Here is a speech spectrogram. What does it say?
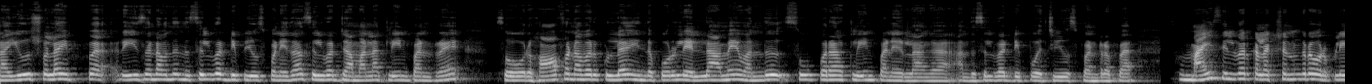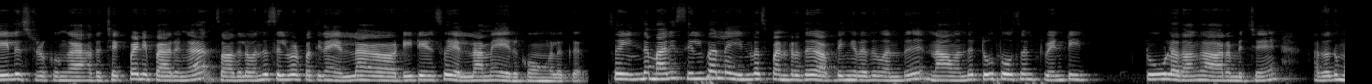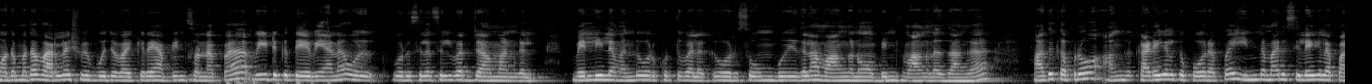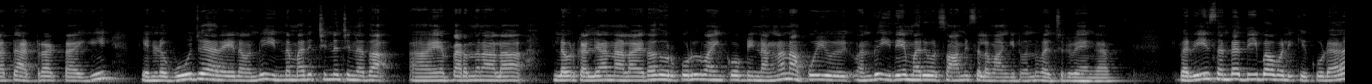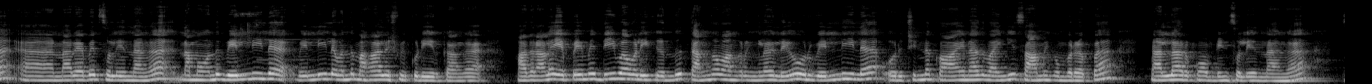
நான் யூஸ்வலாக இப்போ ரீசெண்டாக வந்து இந்த சில்வர் டிப் யூஸ் பண்ணி தான் சில்வர் ஜாமான்லாம் க்ளீன் பண்ணுறேன் ஸோ ஒரு ஹாஃப் அன் ஹவருக்குள்ளே இந்த பொருள் எல்லாமே வந்து சூப்பராக க்ளீன் பண்ணிடலாங்க அந்த சில்வர் டிப் வச்சு யூஸ் பண்ணுறப்ப ஸோ மை சில்வர் கலெக்ஷனுங்கிற ஒரு பிளேலிஸ்ட் இருக்குங்க. அதை செக் பண்ணி பாருங்கள் ஸோ அதில் வந்து சில்வர் பற்றின எல்லா டீட்டெயில்ஸும் எல்லாமே இருக்கும் உங்களுக்கு. ஸோ இந்த மாதிரி சில்வரில் இன்வெஸ்ட் பண்ணுறது அப்படிங்கிறது வந்து நான் வந்து டூ தௌசண்ட் டுவெண்ட்டி டூவில் தாங்க ஆரம்பித்தேன் அதாவது மொத மொதல் வரலட்சுமி பூஜை வைக்கிறேன் அப்படின்னு சொன்னப்போ வீட்டுக்கு தேவையான ஒரு ஒரு சில சில்வர் ஜாமான்கள். வெள்ளியில் வந்து ஒரு குத்து விளக்கு ஒரு சொம்பு இதெல்லாம் வாங்கணும் அப்படின்னு வாங்கினது தாங்க. அதுக்கப்புறம் அங்கே கடைகளுக்கு போகிறப்ப இந்த மாதிரி சிலைகளை பார்த்து அட்ராக்ட் ஆகி என்னோடய பூஜை அறையில் வந்து இந்த மாதிரி சின்ன சின்னதாக என் பிறந்தநாளா இல்லை ஒரு கல்யாண நாளா ஏதாவது ஒரு பொருள் வாங்கிக்கோ அப்படின்னாங்கன்னா நான் போய் வந்து இதே மாதிரி ஒரு சாமி சிலை வாங்கிட்டு வந்து வச்சுடுவேங்க இப்போ ரீசெண்டாக தீபாவளிக்கு கூட நிறையா பேர் சொல்லியிருந்தாங்க நம்ம வந்து வெள்ளியில் வெள்ளியில் வந்து மகாலட்சுமி குடியிருக்காங்க அதனால் எப்பயுமே தீபாவளிக்கு வந்து தங்கம் வாங்குறீங்களோ இல்லையோ ஒரு வெள்ளியில் ஒரு சின்ன காயினாவது வாங்கி சாமி கும்பிட்றப்ப நல்லாயிருக்கும் அப்படின்னு சொல்லியிருந்தாங்க.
